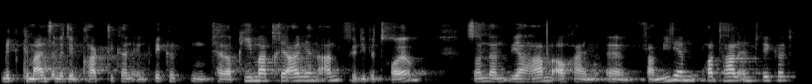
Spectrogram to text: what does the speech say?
mit, gemeinsam mit den Praktikern entwickelten Therapiematerialien an für die Betreuung, sondern wir haben auch ein äh, Familienportal entwickelt,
